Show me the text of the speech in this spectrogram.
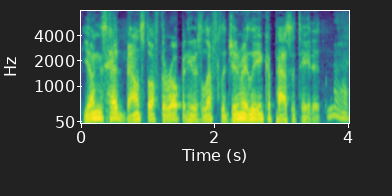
Young's head bounced off the rope and he was left legitimately incapacitated. Oh.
